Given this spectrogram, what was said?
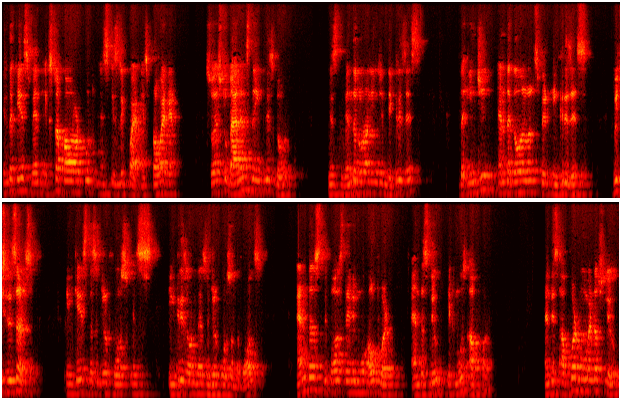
in the case when extra power output is, is required is provided so as to balance the increased load is when the load on engine decreases the engine and the governor speed increases which results in case the central force is increase on the central force on the balls and thus the balls they will move outward and the sleeve it moves upward. And this upward movement of sleeve,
